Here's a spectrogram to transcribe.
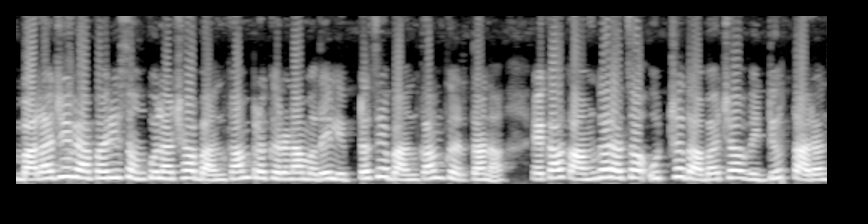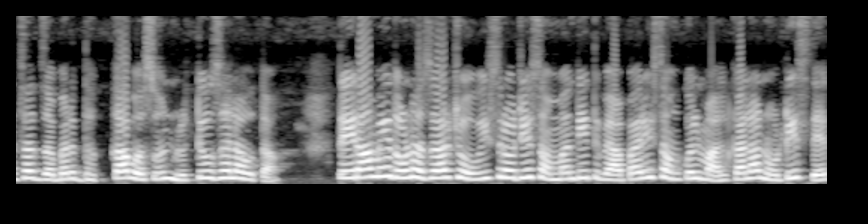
बालाजी व्यापारी संकुलाच्या बांधकाम प्रकरणामध्ये लिफ्टचे बांधकाम करताना एका कामगाराचा उच्च दाबाच्या विद्युत तारांचा जबर धक्का बसून मृत्यू झाला होता. तेरा मे दोन हजार चोवीस रोजी संबंधित व्यापारी संकुल मालकाला नोटीस देत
